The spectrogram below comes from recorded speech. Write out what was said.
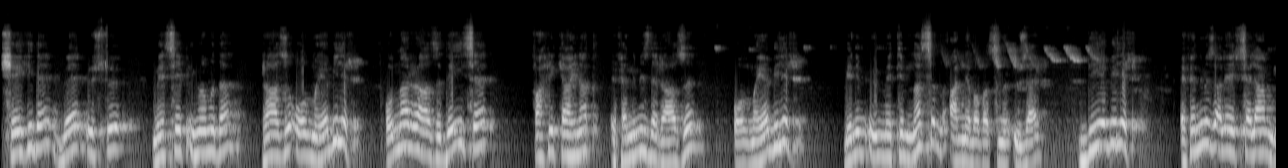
şeyhi de ve üstü mezhep imamı da razı olmayabilir. Onlar razı değilse, Fahri Kainat Efendimiz de razı olmayabilir. Benim ümmetim nasıl anne babasını üzer diyebilir. Efendimiz Aleyhisselam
